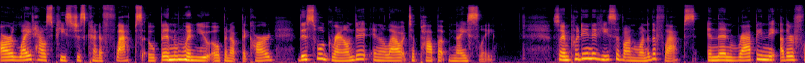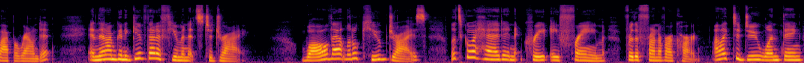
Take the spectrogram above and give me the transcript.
our lighthouse piece just kind of flaps open when you open up the card. This will ground it and allow it to pop up nicely. So I'm putting adhesive on one of the flaps and then wrapping the other flap around it. And then I'm going to give that a few minutes to dry. While that little cube dries, let's go ahead and create a frame for the front of our card. I like to do one thing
